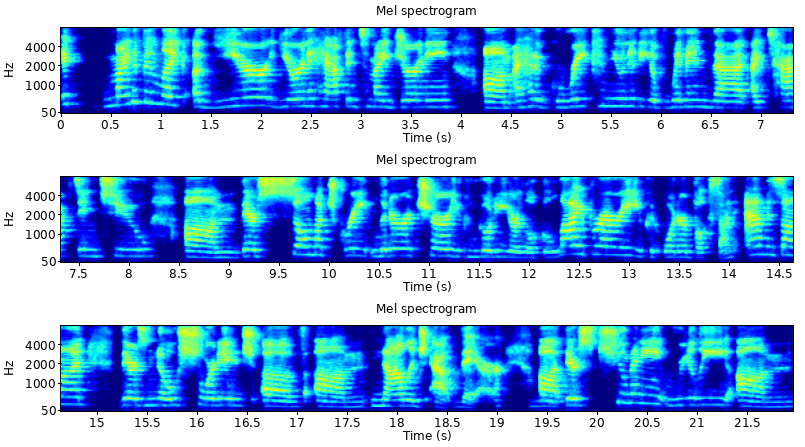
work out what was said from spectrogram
it might have been like a year, year and a half into my journey. Um, I had a great community of women that I tapped into. Um, there's so much great literature. You can go to your local library, you could order books on Amazon. There's no shortage of um, knowledge out there. Uh, there's too many really um,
